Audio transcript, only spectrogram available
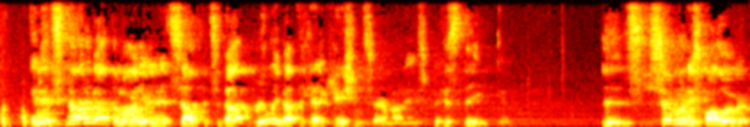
and it's not about the monument itself. It's about really about the dedication ceremonies because the the ceremonies follow a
